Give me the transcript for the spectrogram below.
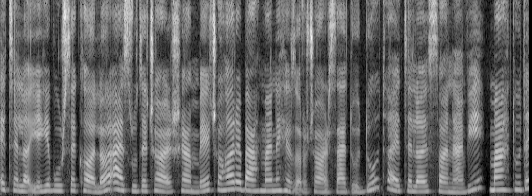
اطلاعیه بورس کالا از روز چهارشنبه چهار بهمن 1402 تا اطلاع ثانوی محدوده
